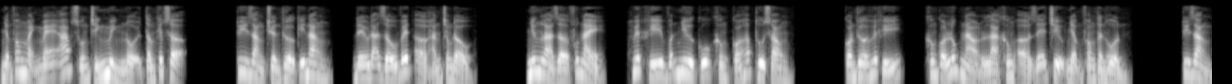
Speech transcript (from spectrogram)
Nhậm phong mạnh mẽ áp xuống chính mình nội tâm khiếp sợ. Tuy rằng truyền thừa kỹ năng, đều đã giấu vết ở hắn trong đầu. Nhưng là giờ phút này, huyết khí vẫn như cũ không có hấp thu xong. Còn thừa huyết khí, không có lúc nào là không ở dễ chịu nhậm phong thần hồn. Tuy rằng,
